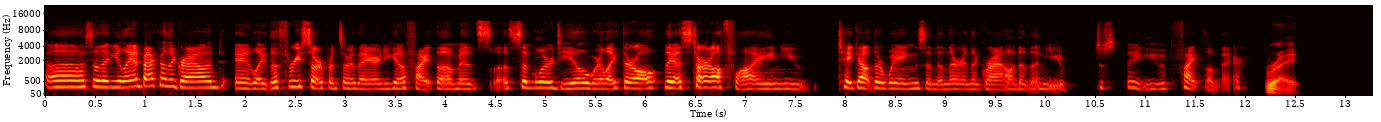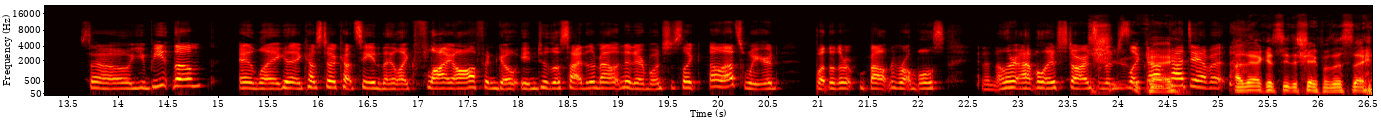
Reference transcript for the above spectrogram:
Uh, so then you land back on the ground, and like the three serpents are there, and you get to fight them. It's a similar deal where like they're all they start off flying, you take out their wings, and then they're in the ground, and then you just you fight them there. Right. So you beat them, and like then it comes to a cutscene, and they like fly off and go into the side of the mountain, and everyone's just like, "Oh, that's weird." But then the mountain rumbles, and another avalanche starts, and they're just like, oh, Okay. "Oh, god damn it!" I think I can see the shape of this thing.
